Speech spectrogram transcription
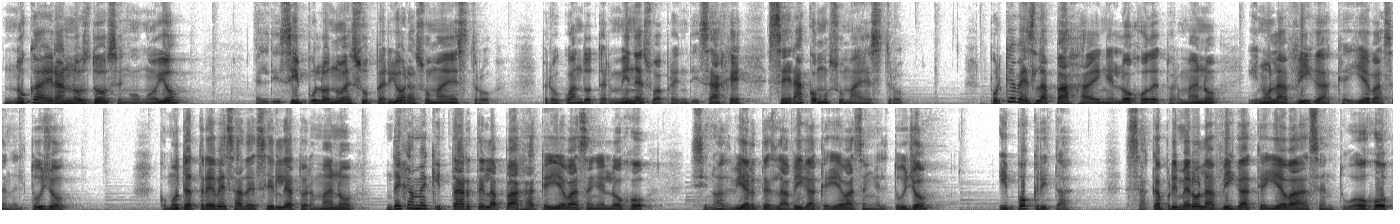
¿No caerán los dos en un hoyo? El discípulo no es superior a su maestro, pero cuando termine su aprendizaje será como su maestro. ¿Por qué ves la paja en el ojo de tu hermano y no la viga que llevas en el tuyo? ¿Cómo te atreves a decirle a tu hermano, déjame quitarte la paja que llevas en el ojo, si no adviertes la viga que llevas en el tuyo? Hipócrita, saca primero la viga que llevas en tu ojo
